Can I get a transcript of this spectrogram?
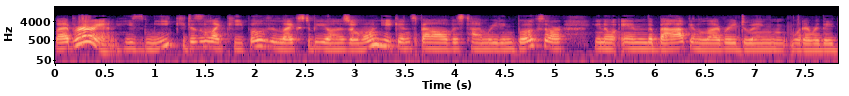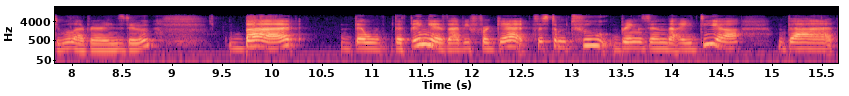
librarian. He's meek. He doesn't like people. He likes to be on his own. He can spend all of his time reading books or, you know, in the back in the library doing whatever they do, librarians do. But the the thing is that we forget system 2 brings in the idea that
